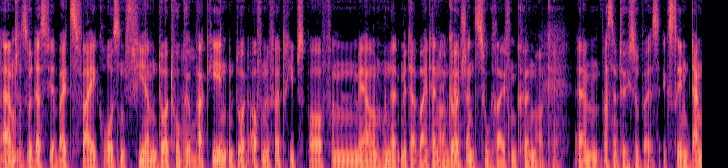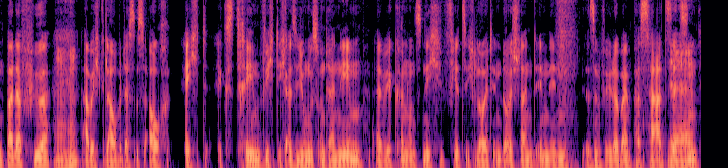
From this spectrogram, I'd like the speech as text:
Ähm, so dass wir bei zwei großen Firmen dort Huckepack mhm. gehen und dort auf eine Vertriebsbauer von mehreren hundert Mitarbeitern okay. in Deutschland zugreifen können. Okay. Ähm, was natürlich super ist. Extrem dankbar dafür, mhm. aber ich glaube, das ist auch echt extrem wichtig als junges Unternehmen. Äh, wir können uns nicht 40 Leute in Deutschland in, in da sind wir wieder beim Passat setzen ja.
